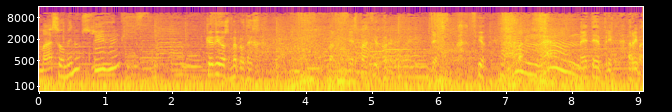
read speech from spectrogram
¿Más o menos? Que Dios me proteja. Vale, despacio con el... Despacio. Vale. Mete primero. Arriba.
